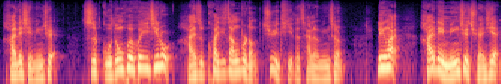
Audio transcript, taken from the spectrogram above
还得写明确是股东会会议记录还是会计账簿等具体的材料名称。另外，还得明确权限，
